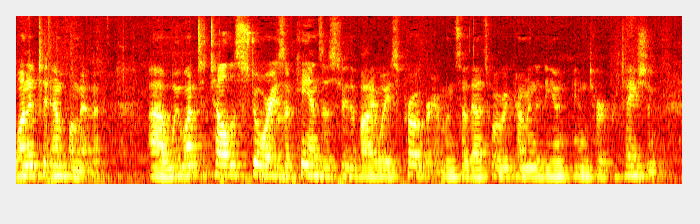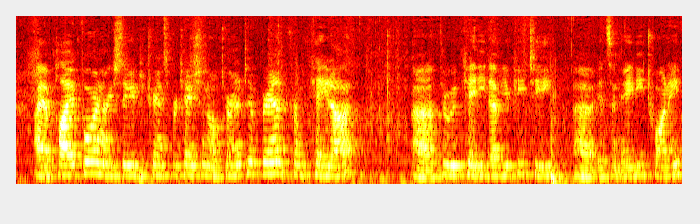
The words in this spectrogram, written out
wanted to implement it. Uh, We want to tell the stories of Kansas through the Byways program, and so that's where we come into the in- interpretation. I applied for and received a transportation alternative grant from KDOT uh, through KDWPT. Uh, It's an 80/20,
